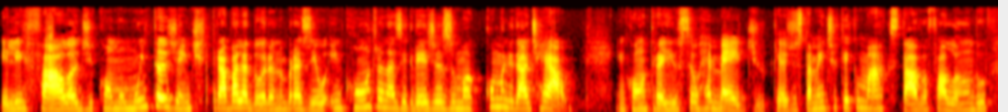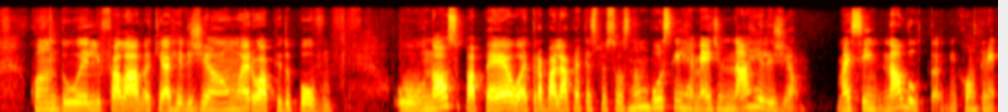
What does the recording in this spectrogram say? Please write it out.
ele fala de como muita gente trabalhadora no Brasil encontra nas igrejas uma comunidade real. Encontra aí o seu remédio, que é justamente o que, que o Marx estava falando quando ele falava que a religião era o ópio do povo. O nosso papel é trabalhar para que as pessoas não busquem remédio na religião, mas sim na luta, encontrem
